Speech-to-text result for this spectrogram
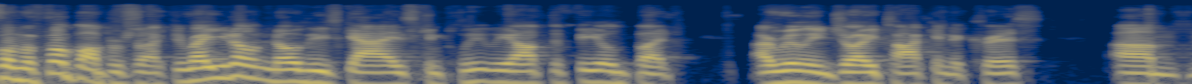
from a football perspective, right? You don't know these guys completely off the field, but I really enjoy talking to Chris. Um,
